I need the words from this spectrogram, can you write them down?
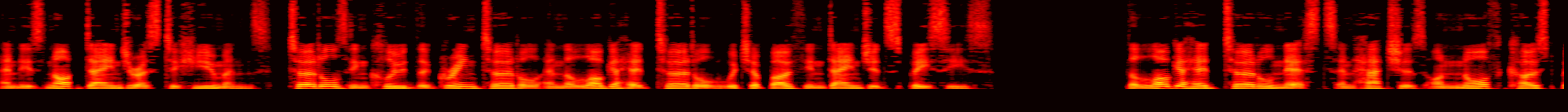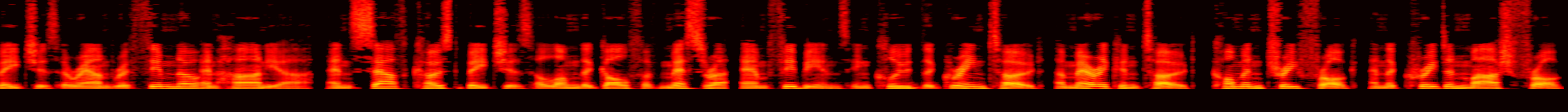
and is not dangerous to humans. Turtles include the green turtle and the loggerhead turtle which are both endangered species. The loggerhead turtle nests and hatches on north coast beaches around Rethymno and Hania, and south coast beaches along the Gulf of Messara. Amphibians include the green toad, American toad, common tree frog, and the Cretan marsh frog.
